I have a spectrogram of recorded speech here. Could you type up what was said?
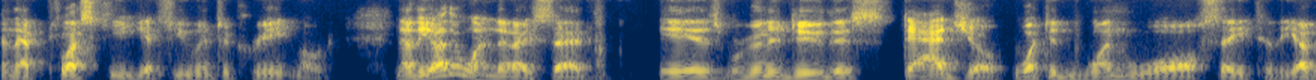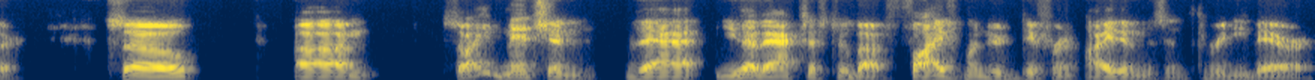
and that plus key gets you into create mode. Now, the other one that I said is we're going to do this dad joke. What did one wall say to the other? So, um, so I had mentioned that you have access to about 500 different items in 3D Bear.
